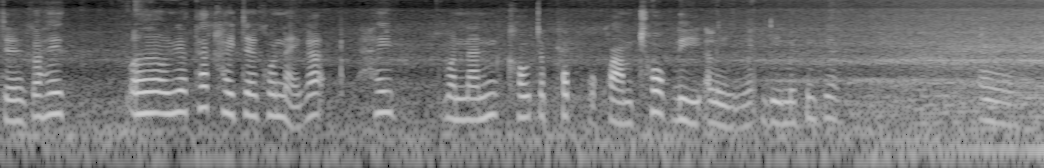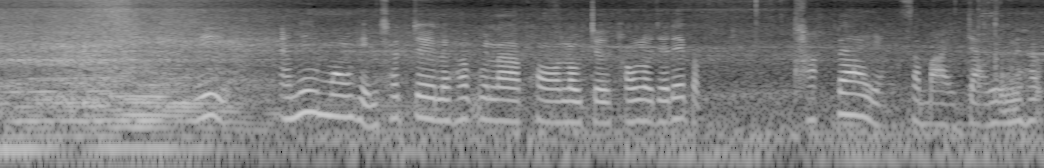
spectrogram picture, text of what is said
เจอก็ให้ เออเนี่ยถ้าใครเจอคนไหนก็ให้วันนั้นเขาจะพบกับความโชคดีอะไรอย่างเงี้ยดีไหมเพื่อนๆ ออนี่อันนี้มองเห็นชัดเจนเลยครับ เวลาพอเราเจอเขาเราจะได้แบบทักได้อย่างสบายใจนะครับ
